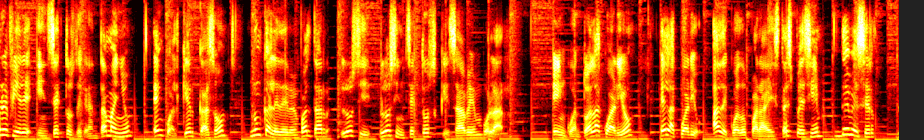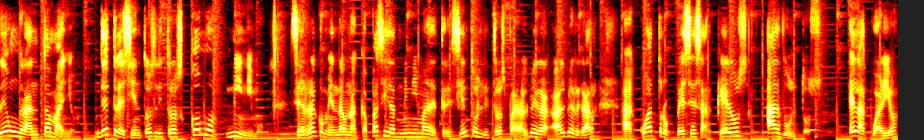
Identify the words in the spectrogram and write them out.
Prefiere insectos de gran tamaño en cualquier caso, nunca le deben faltar los, insectos que saben volar. En cuanto al acuario, el acuario adecuado para esta especie debe ser de un gran tamaño, de 300 litros como mínimo. Se recomienda una capacidad mínima de 300 litros para albergar a 4 peces arqueros adultos. El acuario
